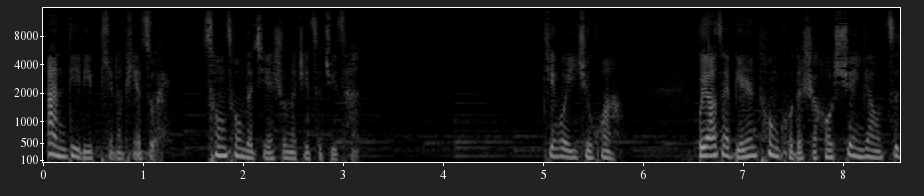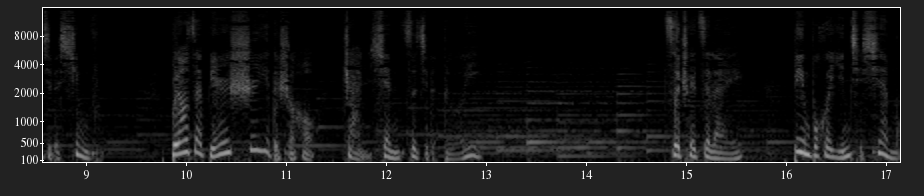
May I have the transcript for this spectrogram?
暗地里撇了撇嘴。匆匆的结束了这次聚餐。听过一句话：不要在别人痛苦的时候炫耀自己的幸福，不要在别人失意的时候展现自己的得意。自吹自擂，并不会引起羡慕，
